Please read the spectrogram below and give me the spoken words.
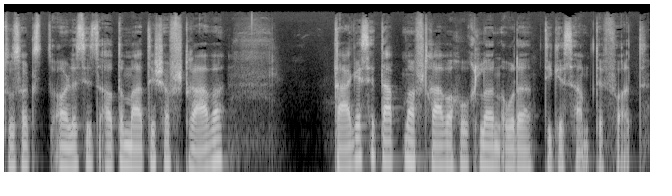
du sagst, alles ist automatisch auf Strava, Tagesetappen auf Strava hochladen oder die gesamte Fahrt?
